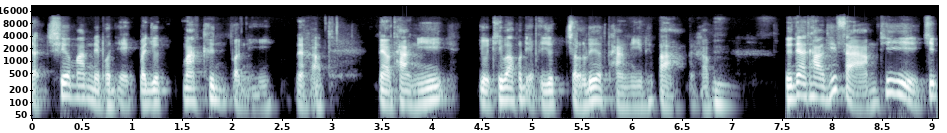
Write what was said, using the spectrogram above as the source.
จะเชื่อมั่นในพลเอกประยุทธ์มากขึ้นกว่านี้นะครับ แนวทางนี้อยู่ที่ว่าพลเอกประยุทธ์จะเลือกทางนี้หรือเปล่านะครับอืมหรือแนวทางที่สามที่คิด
